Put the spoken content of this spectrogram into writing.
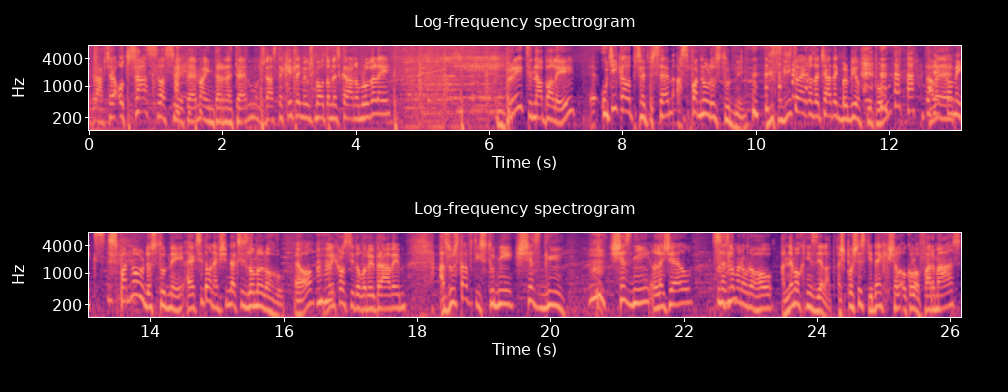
která včera otřásla světem a internetem. Možná jste chytli, my už jsme o tom dneska ráno mluvili. Brit na Bali eh, utíkal před psem a spadnul do studny. Zní to jako začátek blbýho vtipu, to ale je komiks. spadnul do studny a jak si to nevšiml, tak si zlomil nohu, jo? Mhm. V rychlosti to odvyprávím. A zůstal v té studni 6 dní. 6 dní ležel se Mhm. zlomenou nohou a nemohl nic dělat. Až po šesti dnech šel okolo farmář,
